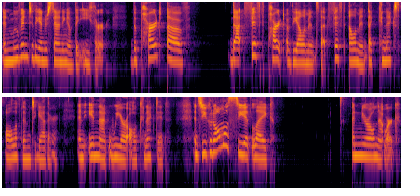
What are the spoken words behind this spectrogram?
and move into the understanding of the ether. The part of that fifth part of the elements, that fifth element that connects all of them together. And in that, we are all connected. And so you could almost see it like a neural network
